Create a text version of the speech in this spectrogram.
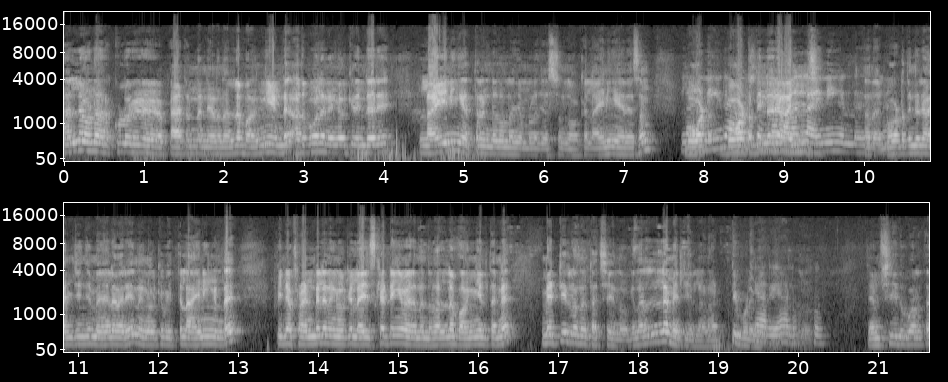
നല്ലവണ്ണം ഇറക്കുള്ള ഒരു പാറ്റേൺ തന്നെയാണ്. നല്ല ഭംഗിയുണ്ട്. അതുപോലെ നിങ്ങൾക്ക് ഇതിന്റെ ഒരു ലൈനിങ് എത്ര ഉണ്ട് എന്നുള്ളത് നമ്മൾ ജസ്റ്റ് ഒന്ന് നോക്കാം. ലൈനിങ് ഏകദേശം ബോട്ടത്തിന്റെ ഒരു അഞ്ച് അതെ ബോട്ടത്തിന്റെ ഒരു അഞ്ചിഞ്ച് മേലെ വരെ നിങ്ങൾക്ക് വിത്ത് ലൈനിങ് ഉണ്ട്. പിന്നെ ഫ്രണ്ടിൽ നിങ്ങൾക്ക് ലൈസ് കട്ടിങ് വരുന്നുണ്ട്. നല്ല ഭംഗിയിൽ തന്നെ മെറ്റീരിയൽ ഒന്ന് ടച്ച് ചെയ്ത് നോക്കി. നല്ല മെറ്റീരിയലാണ് അടിപൊളി മെറ്റീരിയൽ. ജംഷി ഇതുപോലത്തെ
